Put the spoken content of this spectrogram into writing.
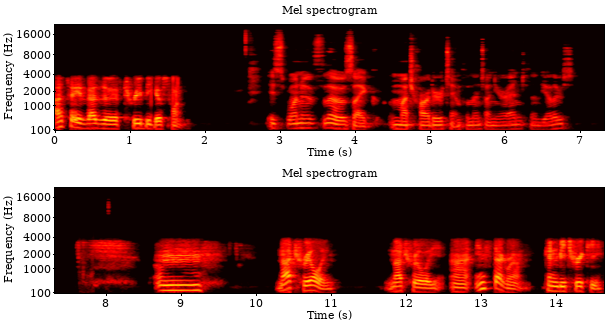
I'd say that's the three biggest ones. Is one of those like much harder to implement on your end than the others? Um, not really, not really. Uh, Instagram can be tricky,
